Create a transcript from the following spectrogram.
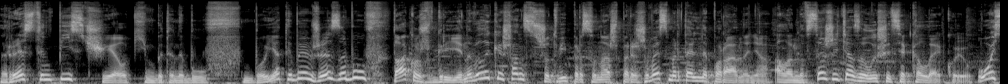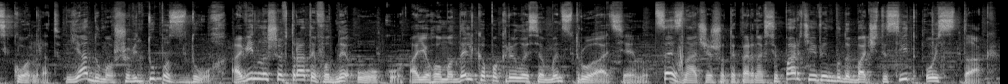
Rest in peace, чел, ким би ти не був, бо я тебе вже забув. Також в грі є невеликий шанс, що твій персонаж переживе смертельне поранення, але на все життя залишиться калекою. Ось Конрад. Я думав, що він тупо здух, а він лише втратив одне око, а його моделька покрилася менструаціями. Це значить, що тепер на всю партію він буде бачити світ ось так.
